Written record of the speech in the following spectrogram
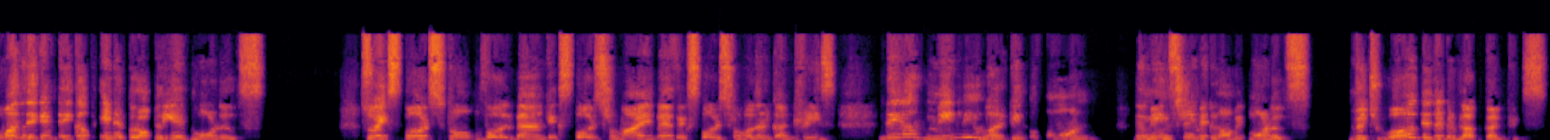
One, they can take up inappropriate models. So experts from World Bank, experts from IMF, experts from other countries, they are mainly working on the mainstream economic models which worked in the developed countries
